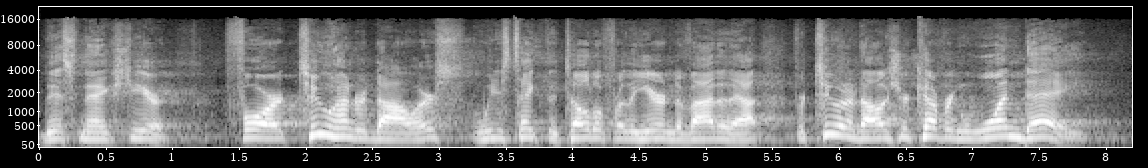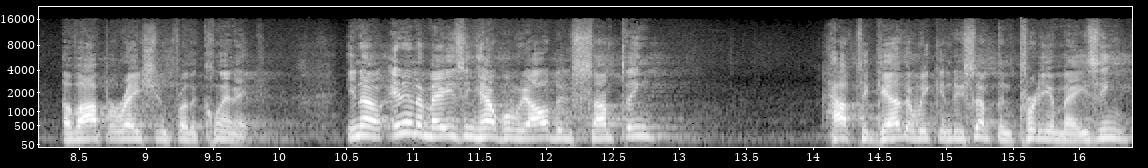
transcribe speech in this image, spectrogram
this next year. For $200, we just take the total for the year and divide it out. For $200, you're covering one day of operation for the clinic. You know, isn't it amazing how when we all do something, how together we can do something pretty amazing?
